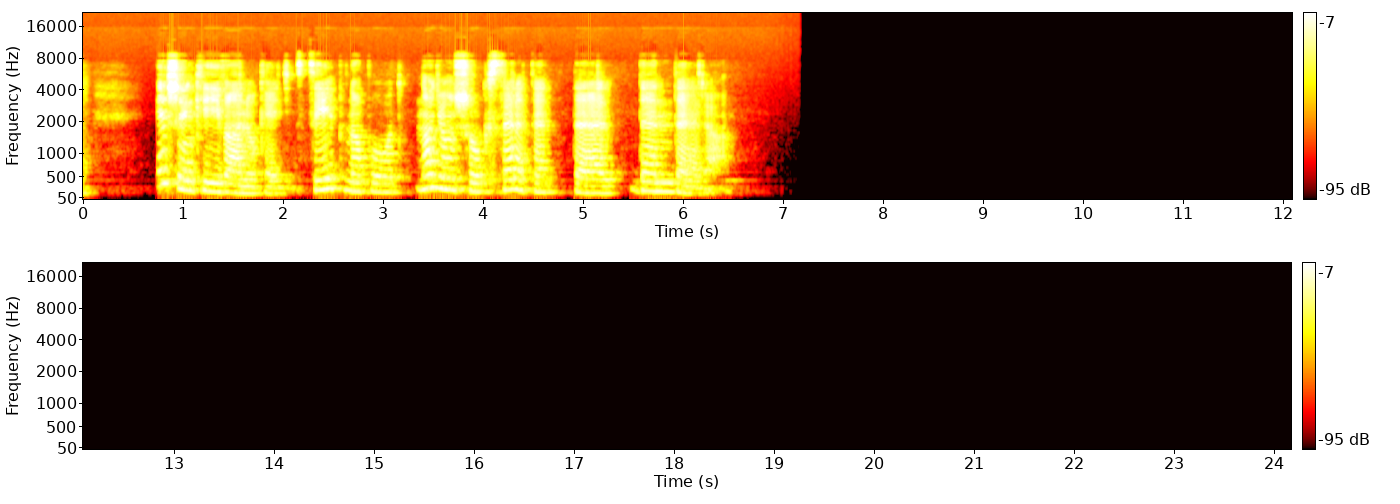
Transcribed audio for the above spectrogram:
És én kívánok egy szép napot, nagyon sok szeretettel, Dendera!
